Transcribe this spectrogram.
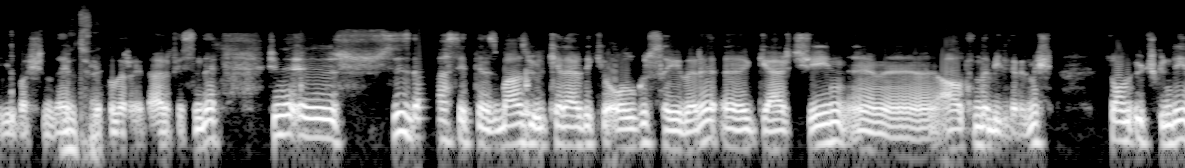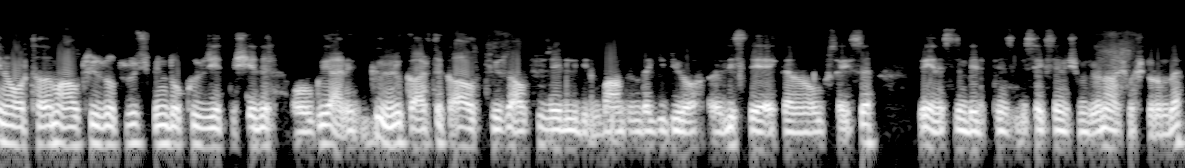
yıl başında hep Lütfen. yapılır arifesinde. Şimdi e, siz de bahsettiniz bazı ülkelerdeki olgu sayıları e, gerçeğin e, altında bildirilmiş. Son 3 günde yine ortalama 633.977 olgu yani günlük artık 600-650 bin bandında gidiyor e, listeye eklenen olgu sayısı. Ve yine sizin belirttiğiniz gibi 83 milyonu aşmış durumda.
